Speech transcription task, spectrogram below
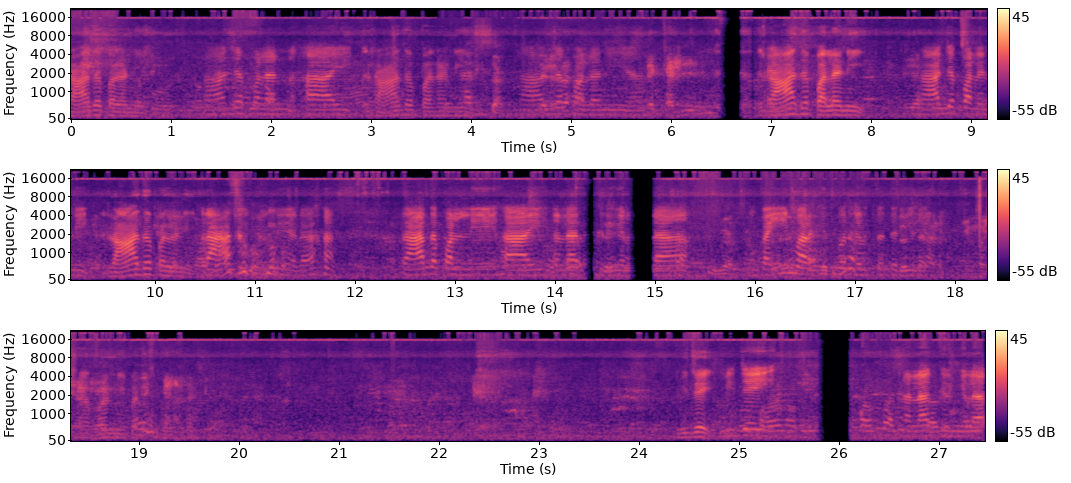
ராதபழனி ராஜபலன் ஹாய் ராதபழனி ராஜபழனியா? ராதபழனி ராஜபழனி. ராதபழனி ராதபழனியாடா ராதபழனி ஹாய் நல்லா இருக்கிறீங்களா? உன் கை மறைக்கிறது ஒரு எழுத்து தெரியல பழனி விஜய். விஜய். நல்லா இருக்கிறீங்களா?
